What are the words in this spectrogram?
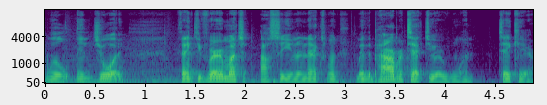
will enjoy. Thank you very much. I'll see you in the next one. May the power protect you, everyone. Take care.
